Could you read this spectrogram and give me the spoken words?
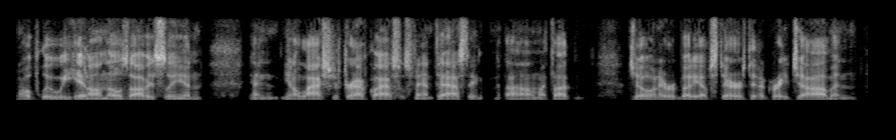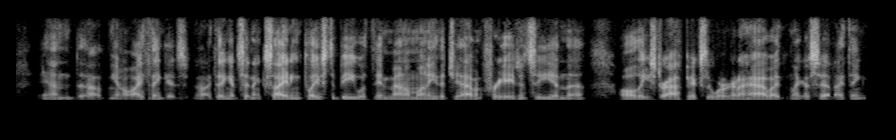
hopefully we hit on those obviously. And, and, you know, last year's draft class was fantastic. Um, I thought Joe and everybody upstairs did a great job and, and uh, you know, I think it's I think it's an exciting place to be with the amount of money that you have in free agency and the all these draft picks that we're going to have. I, like I said, I think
